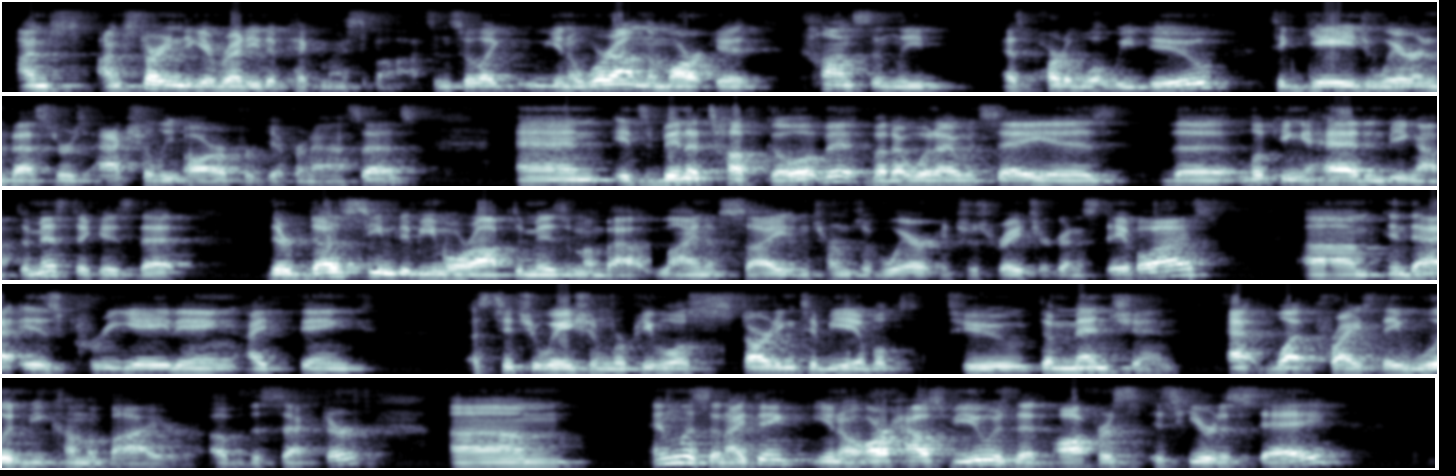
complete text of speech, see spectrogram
I'm I'm starting to get ready to pick my spots. And so like you know we're out in the market constantly as part of what we do to gauge where investors actually are for different assets. And it's been a tough go of it, but what I would say is the looking ahead and being optimistic is that there does seem to be more optimism about line of sight in terms of where interest rates are going to stabilize. Um, and that is creating, I think, a situation where people are starting to be able to dimension at what price they would become a buyer of the sector. Um, and listen, I think you know our house view is that office is here to stay.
